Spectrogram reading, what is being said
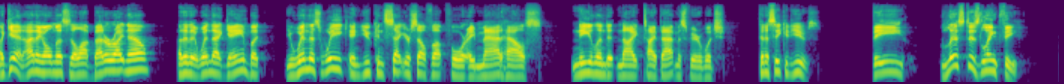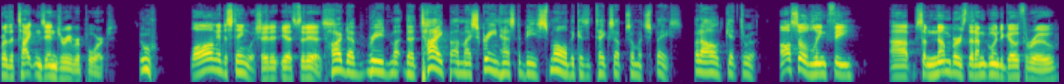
again, I think Ole Miss is a lot better right now. I think they win that game, but you win this week, and you can set yourself up for a madhouse, Neyland at night type atmosphere, which Tennessee could use. The list is lengthy for the Titans injury report. ooh, Long and distinguished. It, yes, it is. hard to read. My, the type on my screen has to be small because it takes up so much space. But I'll get through it. also lengthy. Uh, some numbers that I'm going to go through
